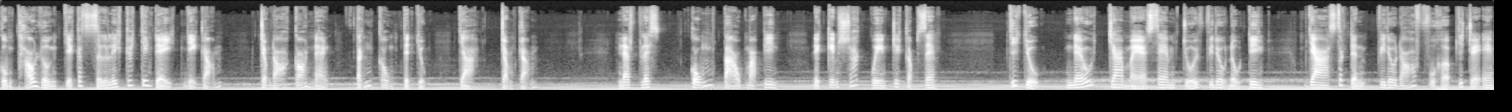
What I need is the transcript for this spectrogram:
cùng thảo luận về cách xử lý các vấn đề nhạy cảm, trong đó có nạn tấn công tình dục và trầm cảm. Netflix cũng tạo map pin để kiểm soát quyền truy cập xem. Ví dụ, nếu cha mẹ xem chuỗi video đầu tiên và xác định video đó phù hợp với trẻ em,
